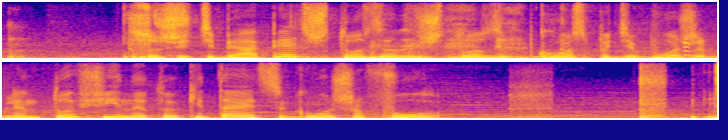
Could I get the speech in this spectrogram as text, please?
Слушай, тебя опять что за... Что за... Господи боже, блин, то финны, то китайцы, Гоша, фу.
